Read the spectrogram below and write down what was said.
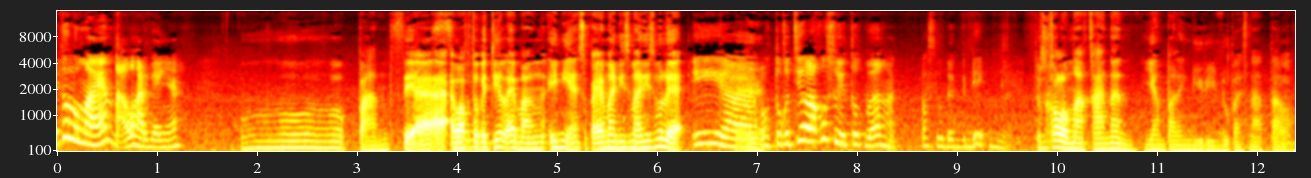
itu lumayan tahu harganya. Oh, pantes ya. Waktu kecil emang ini ya, suka yang manis-manis mulu ya. Iya, Eh. waktu kecil aku sweet tooth banget. Pas udah gede enggak. Terus kalau makanan yang paling dirindu pas Natal.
